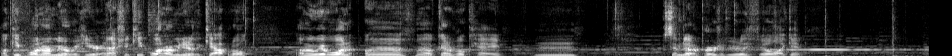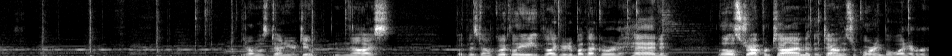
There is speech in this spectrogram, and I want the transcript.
I'll keep one army over here, and actually keep one army near the capital. I mean, we have one, uh, well, kind of okay. Hmm. Send down to Persia if you really feel like it. They're almost done here, too. Nice. Put this down quickly. If you like to read about that, go right ahead. A little strap for time at the time of this recording, but whatever.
